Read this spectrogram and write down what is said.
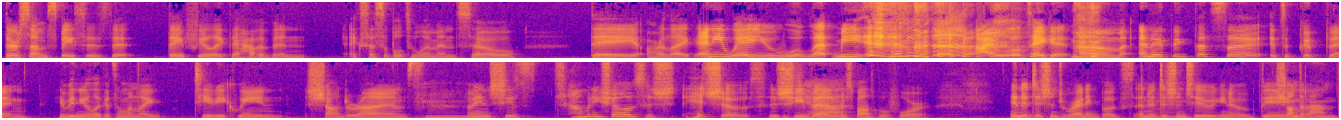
there are some spaces that they feel like they haven't been accessible to women so they are like any way you will let me in i will take it. Um, and i think that's a it's a good thing. Even you look at someone like tv queen shonda rhimes. I mean she's how many shows has she, hit shows has she been responsible for? In addition to writing books in addition to you know being Shondaland.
